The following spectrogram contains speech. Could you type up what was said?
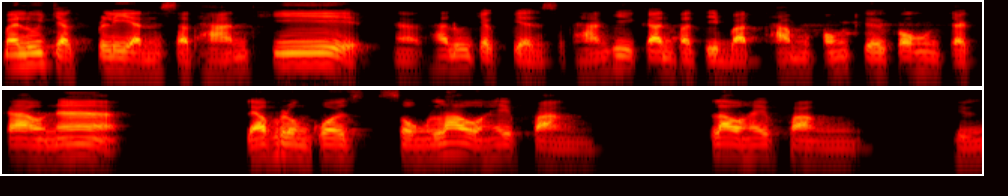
ไม่รู้จักเปลี่ยนสถานที่นะถ้ารู้จักเปลี่ยนสถานที่การปฏิบัติธรรมของเธอก็คงจะก้าวหน้า แล้วพระองค์ก็ทรงเล่าให้ฟัง เล่าให้ฟังถึง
